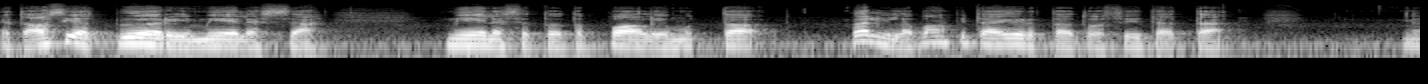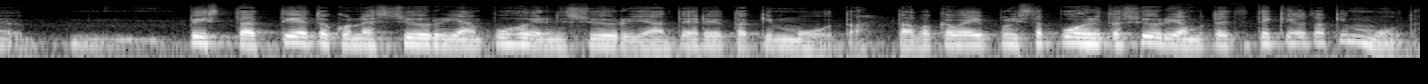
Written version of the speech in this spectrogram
Että asiat pyörii mielessä, mielessä tuota paljon, mutta välillä vaan pitää irtautua siitä, että pistää tietokone syrjään, puhelin syrjään, tehdä jotakin muuta. Tai vaikka ei pistä puhelinta syrjään, mutta että tekee jotakin muuta.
